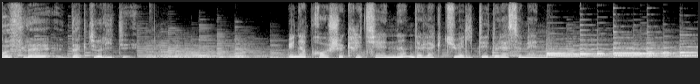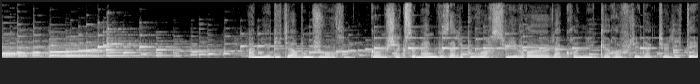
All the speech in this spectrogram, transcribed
Reflet d'actualité. Une approche chrétienne de l'actualité de la semaine. Amis auditeurs, bonjour. Comme chaque semaine, vous allez pouvoir suivre la chronique Reflet d'actualité.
